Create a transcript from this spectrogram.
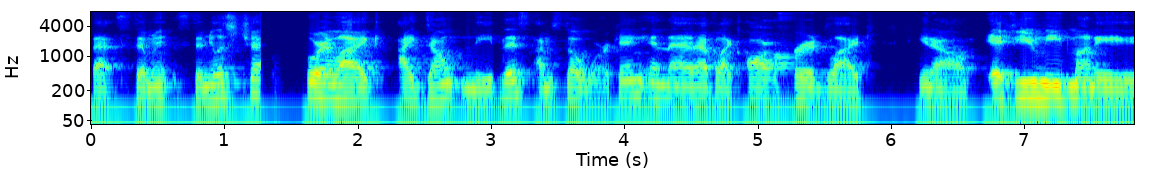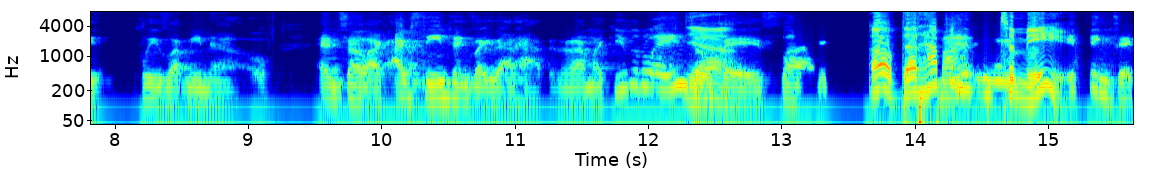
that stimu- stimulus check who are like, I don't need this. I'm still working, and that have like offered like, you know, if you need money, please let me know. And so like I've seen things like that happen, and I'm like, you little angel yeah. face, like Oh, that happened to me. Ticket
